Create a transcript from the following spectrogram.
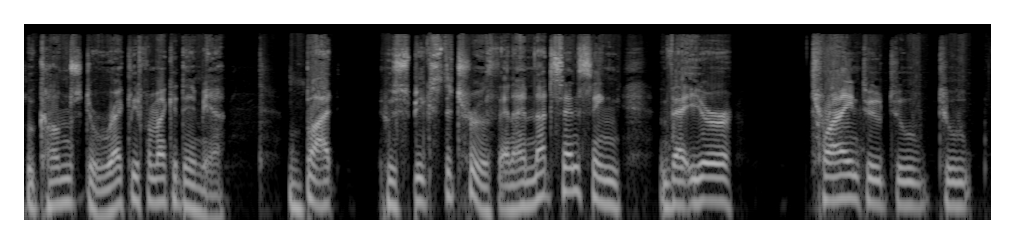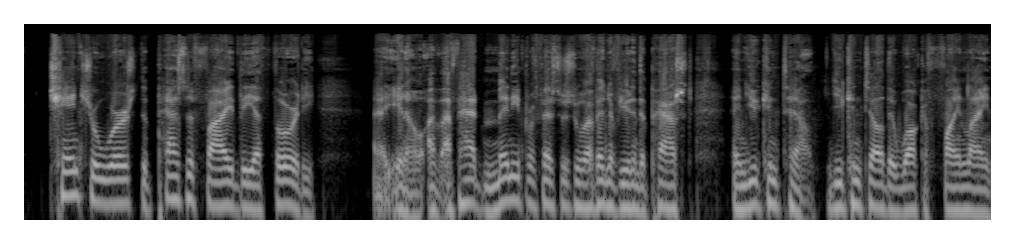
who comes directly from academia, but who speaks the truth, and I'm not sensing that you're trying to to to change your words to pacify the authority. Uh, you know, I've, I've had many professors who I've interviewed in the past, and you can tell, you can tell they walk a fine line.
